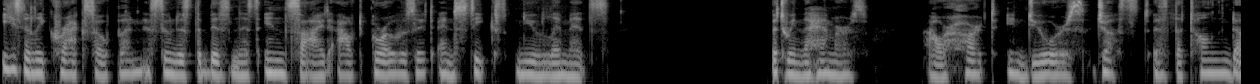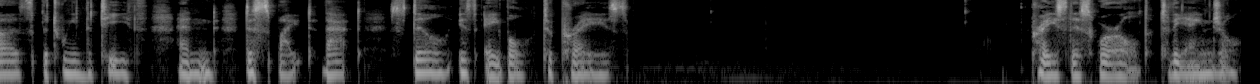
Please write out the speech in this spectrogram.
easily cracks open as soon as the business inside outgrows it and seeks new limits. Between the hammers, our heart endures just as the tongue does between the teeth, and despite that, still is able to praise. Praise this world to the angel,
